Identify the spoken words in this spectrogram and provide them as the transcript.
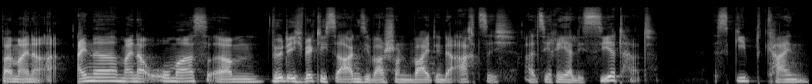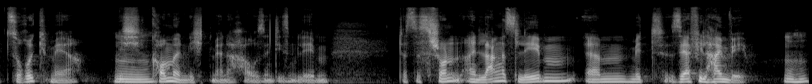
bei meiner einer meiner Omas ähm, würde ich wirklich sagen, sie war schon weit in der 80, als sie realisiert hat, es gibt kein Zurück mehr. Mhm. Ich komme nicht mehr nach Hause in diesem Leben. Das ist schon ein langes Leben ähm, mit sehr viel Heimweh. Mhm.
